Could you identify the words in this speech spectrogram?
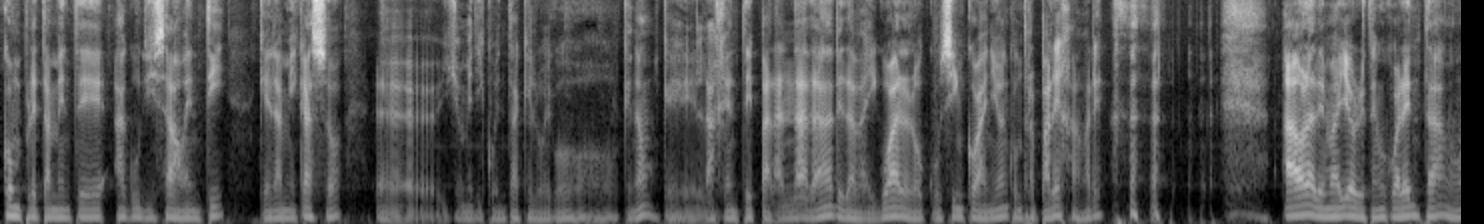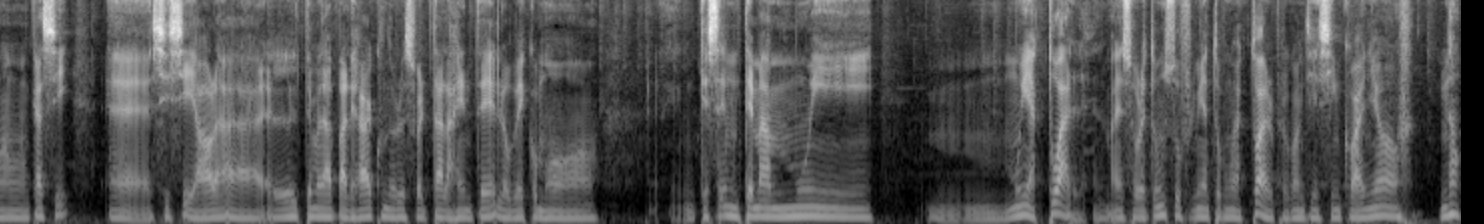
completamente agudizado en ti, que era mi caso, eh, yo me di cuenta que luego que no, que la gente para nada le daba igual a los 5 años encontrar pareja, ¿vale? ahora de mayor, que tengo 40 casi, eh, sí, sí, ahora el tema de la pareja cuando lo suelta a la gente lo ve como que es un tema muy muy actual, sobre todo un sufrimiento muy actual, pero cuando tienes 5 años, no.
